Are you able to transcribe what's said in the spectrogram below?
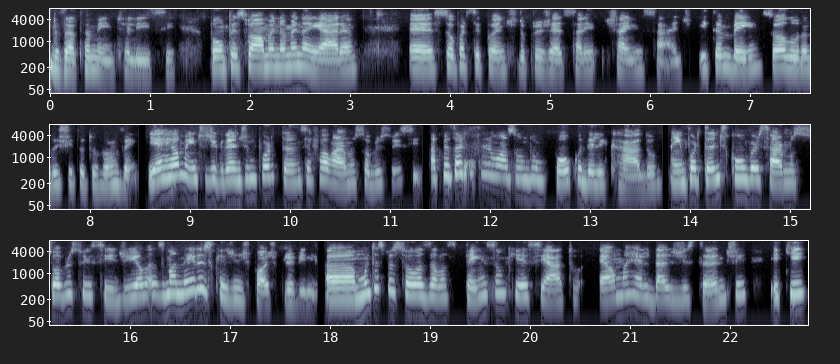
Exatamente, Alice. Bom, pessoal, meu nome é Nayara. É, sou participante do projeto Shine Inside e também sou aluna do Instituto Van Ven. E é realmente de grande importância falarmos sobre o suicídio. Apesar de ser um assunto um pouco delicado, é importante conversarmos sobre o suicídio e as maneiras que a gente pode prevenir. Uh, muitas pessoas elas pensam que esse ato é uma realidade distante e que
